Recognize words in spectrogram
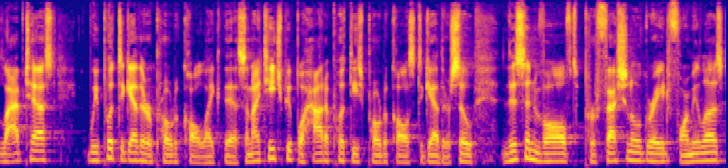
lab test, we put together a protocol like this, and I teach people how to put these protocols together. So, this involved professional grade formulas.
